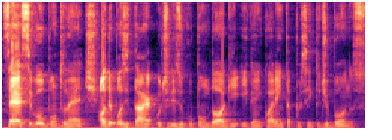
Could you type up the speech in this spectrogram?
CSGO.net. Ao depositar, utilize o cupom DOG e ganhe 40% de bônus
